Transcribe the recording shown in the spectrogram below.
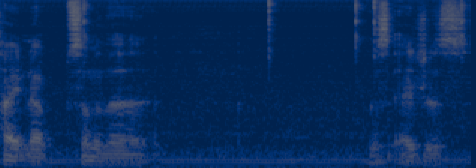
tighten up some of the those edges.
